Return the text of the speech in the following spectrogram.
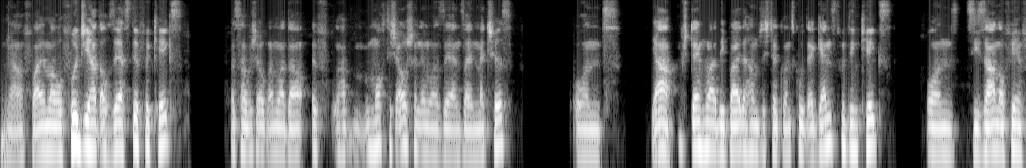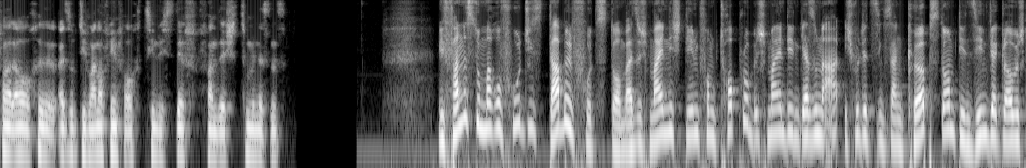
Ja, vor allem auch Fuji hat auch sehr stiffe Kicks. Das habe ich auch immer da, hab, mochte ich auch schon immer sehr in seinen Matches. Und ja, ich denke mal, die beiden haben sich da ganz gut ergänzt mit den Kicks. Und sie sahen auf jeden Fall auch, also die waren auf jeden Fall auch ziemlich stiff, fand ich zumindestens. Wie fandest du Marufujis Double Foot Stomp? Also ich meine nicht den vom Top Rope, ich meine den, ja so eine Art, ich würde jetzt nicht sagen Curb Stomp, den sehen wir glaube ich,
